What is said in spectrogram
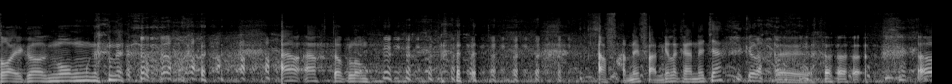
คอยก็งงเหมือนกันนะเอ้าเอ้าตกลงเอาฝันให้ฝันกันแล้วกันนะจ๊ะเออโอ้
